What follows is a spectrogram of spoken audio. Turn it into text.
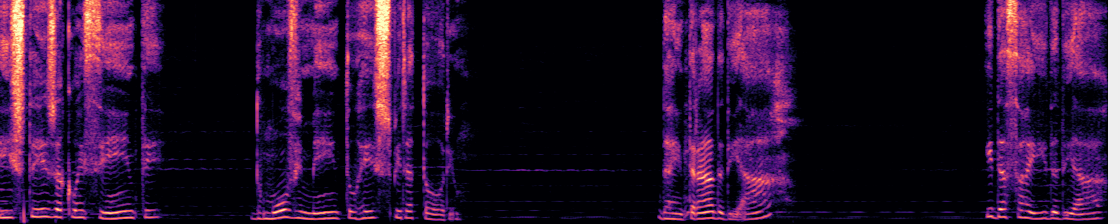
e esteja consciente do movimento respiratório, da entrada de ar e da saída de ar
